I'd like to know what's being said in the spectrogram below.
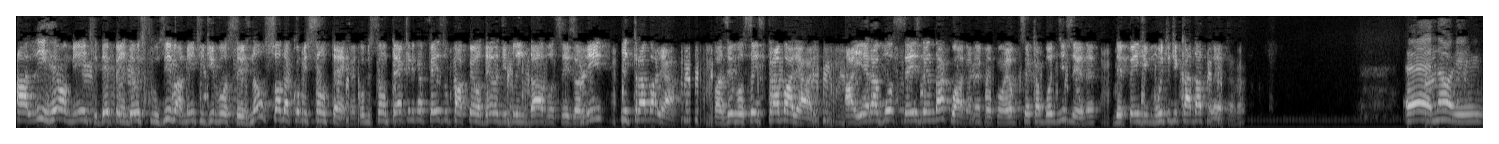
ali realmente dependeu exclusivamente de vocês, não só da comissão técnica. A comissão técnica fez o papel dela de blindar vocês ali e trabalhar, fazer vocês trabalharem. Aí era vocês dentro da quadra, né, Fofão? É o que você acabou de dizer, né? Depende muito de cada atleta, né? É, não, e,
